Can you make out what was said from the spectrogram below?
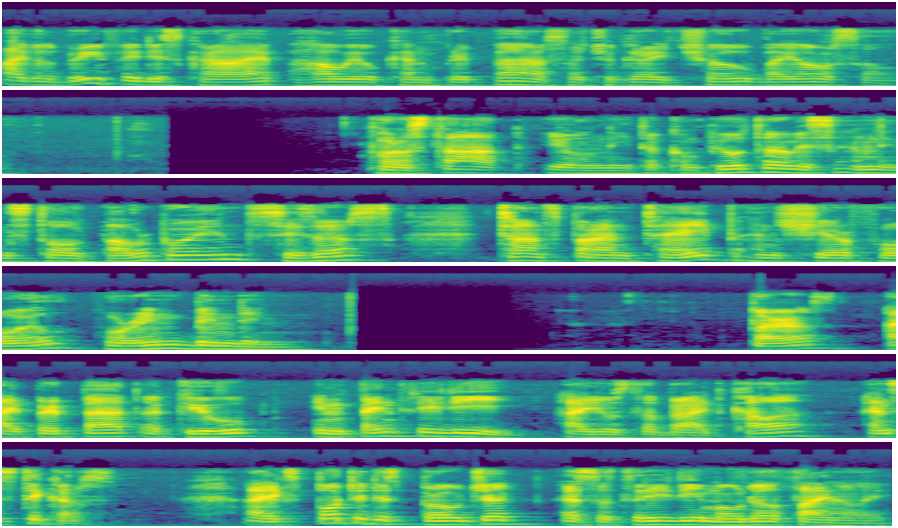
I will briefly describe how you can prepare such a great show by yourself. For a start, you'll need a computer with an installed PowerPoint, scissors, transparent tape and shear foil for ink binding. First, I prepared a cube. In Paint 3D, I used a bright color and stickers. I exported this project as a 3D model finally.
